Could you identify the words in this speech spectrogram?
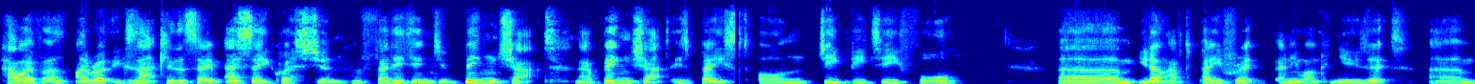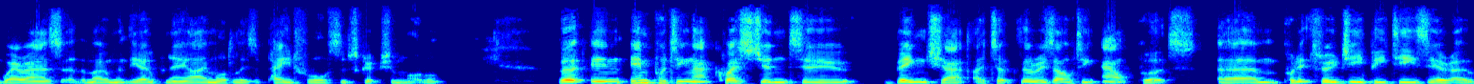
However, I wrote exactly the same essay question and fed it into Bing Chat. Now, Bing Chat is based on GPT-4, Um, you don't have to pay for it. Anyone can use it. Um, whereas at the moment, the OpenAI model is a paid for subscription model. But in inputting that question to Bing Chat, I took the resulting output, um, put it through GPTZero,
